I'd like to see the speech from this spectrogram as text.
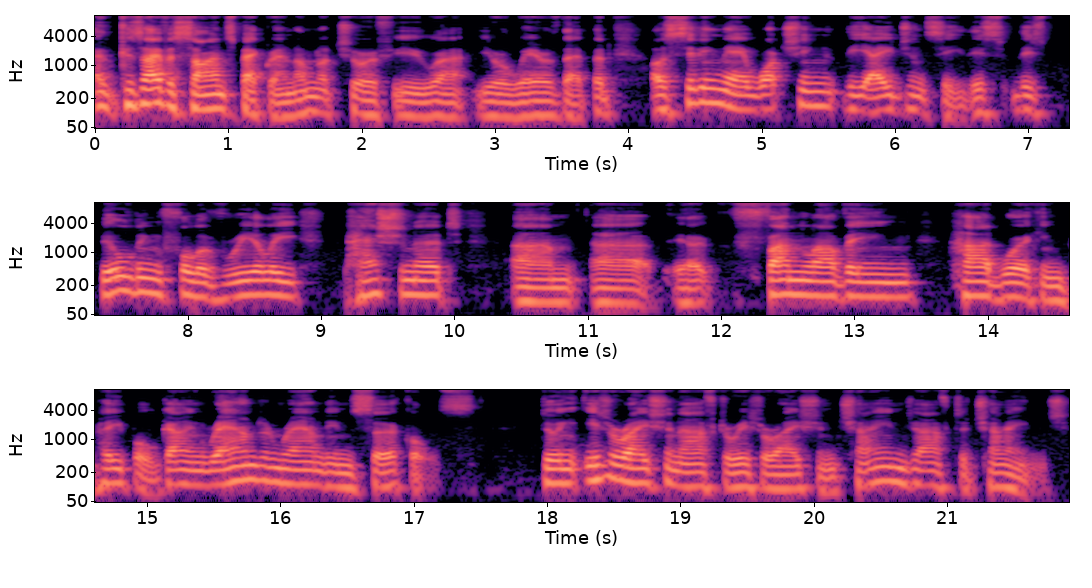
because I, I, have a science background. I'm not sure if you uh, you're aware of that, but I was sitting there watching the agency, this this building full of really passionate, um, uh, you know, fun-loving, hard-working people going round and round in circles, doing iteration after iteration, change after change,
